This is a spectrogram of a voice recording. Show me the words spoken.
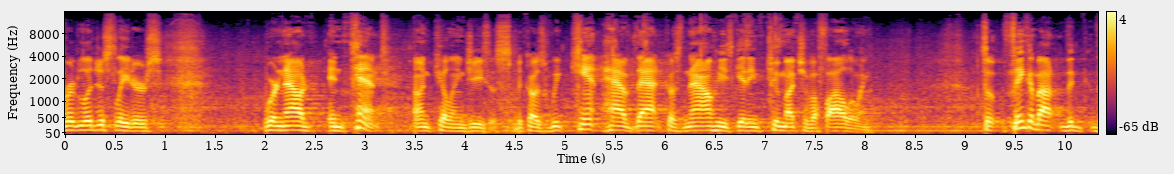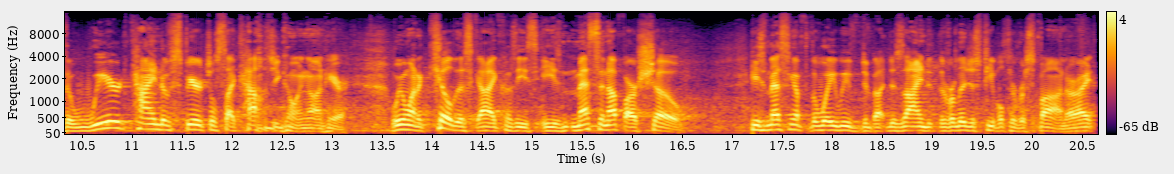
religious leaders, were now intent on killing Jesus because we can't have that because now he's getting too much of a following. So think about the, the weird kind of spiritual psychology going on here. We want to kill this guy because he's, he's messing up our show. He's messing up the way we've designed the religious people to respond, all right?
